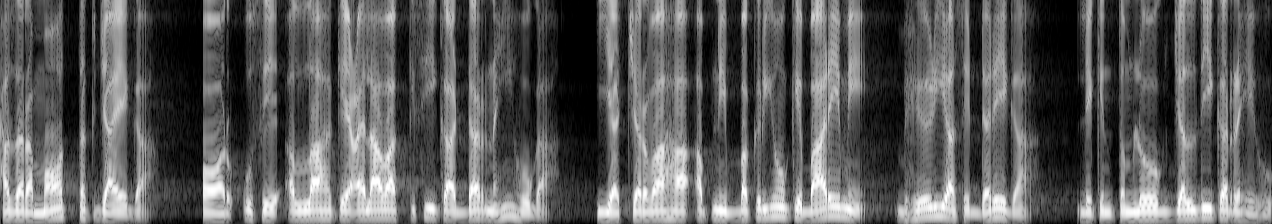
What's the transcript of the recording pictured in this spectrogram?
حضر موت تک جائے گا اور اسے اللہ کے علاوہ کسی کا ڈر نہیں ہوگا۔ یا چرواہا اپنی بکریوں کے بارے میں بھیڑیا سے ڈرے گا لیکن تم لوگ جلدی کر رہے ہو۔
